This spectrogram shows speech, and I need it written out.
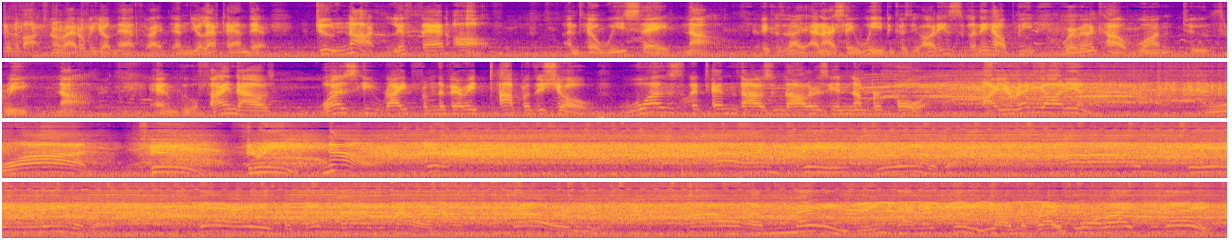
to the box. No, right over here on that, right, and your left hand there. Do not lift that off until we say now. Because I, and I say we because the audience is going to help me. We're going to count one, two, three, now, and we will find out was he right from the very top of the show? Was the ten thousand dollars in number four? Are you ready, audience? all right today.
